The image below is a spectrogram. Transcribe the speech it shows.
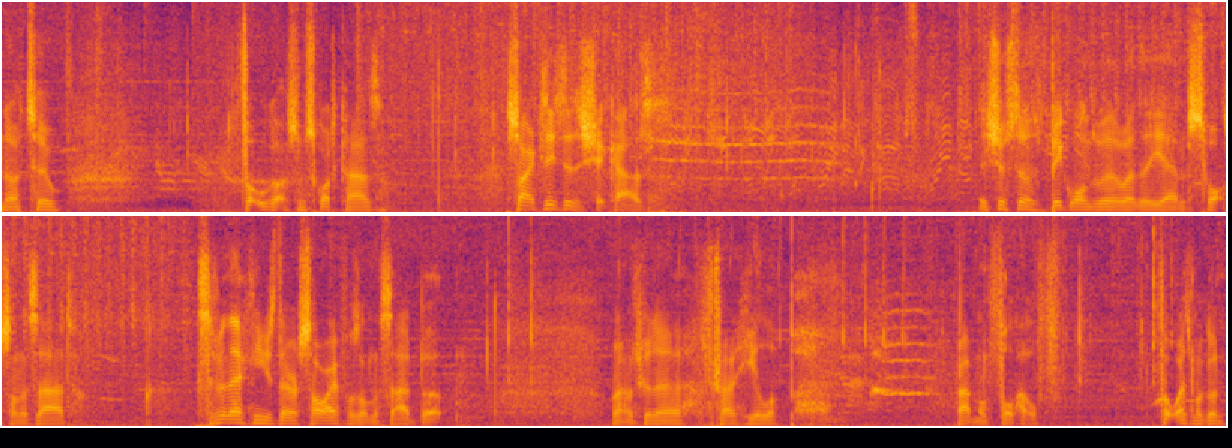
No, two. Fuck, we've got some squad cars. Sorry, because these are the shit cars. It's just those big ones with, where the um, SWAT's on the side. So I think they can use their assault rifles on the side, but... Right, I'm just gonna try to heal up. Right, I'm on full health. Fuck, where's my gun?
